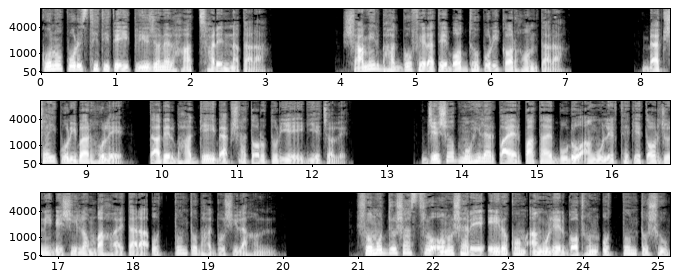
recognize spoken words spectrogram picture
কোনো পরিস্থিতিতেই প্রিয়জনের হাত ছাড়েন না তারা। স্বামীর ভাগ্য ফেরাতে বদ্ধপরিকর হন তারা। ব্যবসায়ী পরিবার হলে তাদের ভাগ্যেই ব্যবসা তরতরিয়ে এগিয়ে চলে। যেসব মহিলার পায়ের পাতায় বুড়ো আঙুলের থেকে তর্জনী বেশি লম্বা হয়, তারা অত্যন্ত ভাগ্যশীলা হন। সমুদ্রশাস্ত্র অনুসারে এই রকম আঙুলের গঠন অত্যন্ত শুভ।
